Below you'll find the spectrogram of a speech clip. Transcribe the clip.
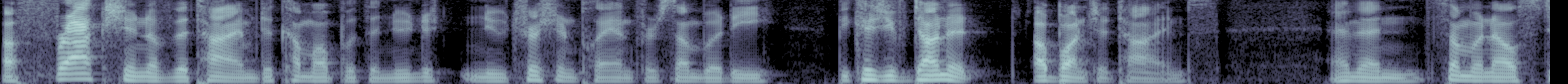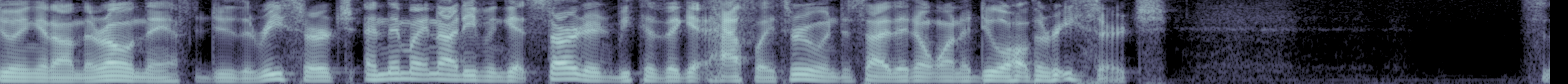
a fraction of the time to come up with a new nutrition plan for somebody because you've done it a bunch of times. And then someone else doing it on their own, they have to do the research and they might not even get started because they get halfway through and decide they don't want to do all the research. So,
